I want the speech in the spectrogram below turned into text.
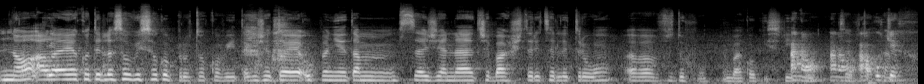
No, ale jako tyhle jsou vysokoprůtokový, takže to je úplně, tam se žene třeba 40 litrů eh, vzduchu, nebo jako kyslíku. Ano, ano. A u těch...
